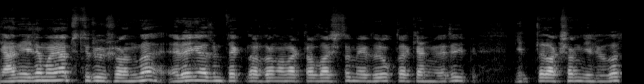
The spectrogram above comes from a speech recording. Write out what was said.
Yani elim ayağım titriyor şu anda. Eve geldim tekrardan anahtarlaştım. Evde yoklar kendileri. Gittiler akşam geliyorlar.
